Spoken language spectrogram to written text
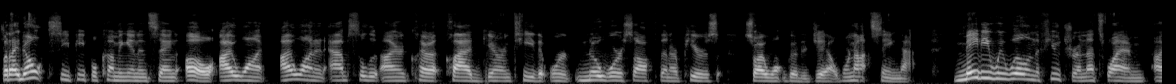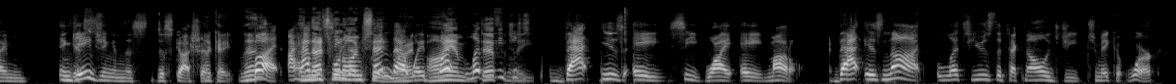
But I don't see people coming in and saying, "Oh, I want, I want an absolute ironclad guarantee that we're no worse off than our peers, so I won't go to jail." We're not seeing that. Maybe we will in the future, and that's why I'm, I'm engaging yes. in this discussion. Okay, that, but I haven't that's seen what I'm saying, that right? way. But I am let definitely... me just that is a CYA model that is not let's use the technology to make it work.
